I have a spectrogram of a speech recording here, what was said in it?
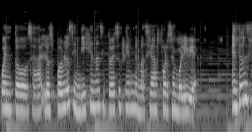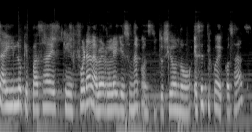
cuento, o sea, los pueblos indígenas y todo eso tienen demasiada fuerza en Bolivia. Entonces ahí lo que pasa es que fuera de haber leyes, una constitución o ese tipo de cosas,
